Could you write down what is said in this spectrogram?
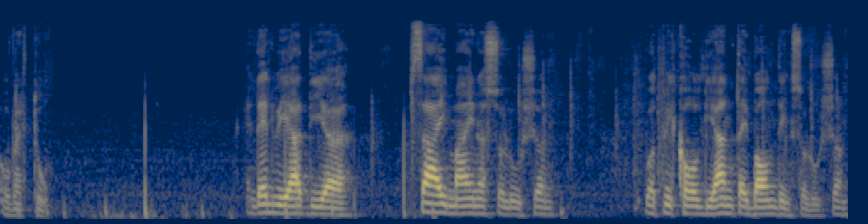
over 2. And then we add the uh, psi minus solution, what we call the anti-bonding solution.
